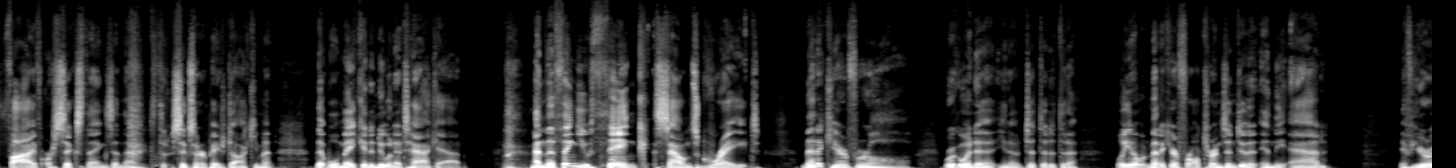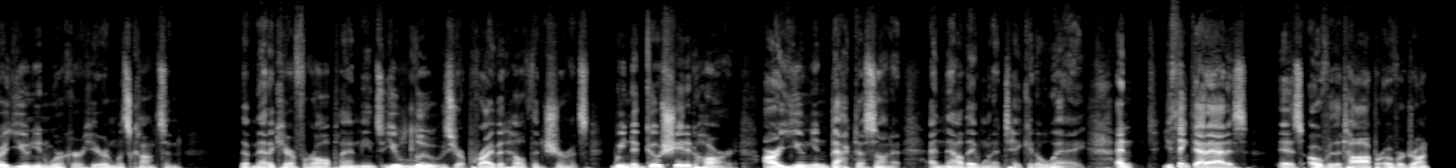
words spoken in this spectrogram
five or six things in that 600 page document that will make it into an attack ad. and the thing you think sounds great Medicare for all. We're going to, you know, da, da, da, da, da. well, you know what Medicare for all turns into in the ad? If you're a union worker here in Wisconsin, the Medicare for All plan means you lose your private health insurance. We hmm. negotiated hard. Our union backed us on it, and now they want to take it away. And you think that ad is is over the top or overdrawn?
